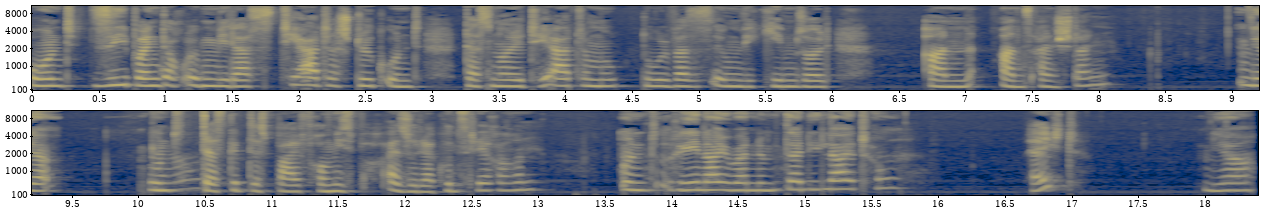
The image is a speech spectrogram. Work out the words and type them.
Und sie bringt auch irgendwie das Theaterstück und das neue Theatermodul, was es irgendwie geben soll, an ans Einstein. Ja. Genau. Und das gibt es bei Frau Miesbach, also der Kunstlehrerin. Und Rena übernimmt da die Leitung. Echt? Ja.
